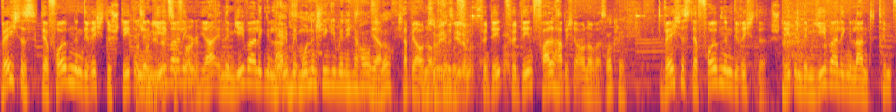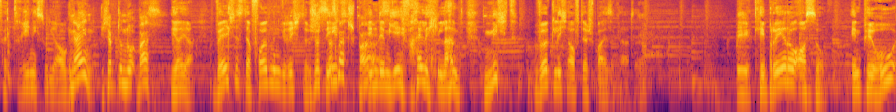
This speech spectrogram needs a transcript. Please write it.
Welches der folgenden Gerichte steht in Das dem jeweiligen, ja, in dem jeweiligen Land? mit dem Unentschieden gehen wir nicht nach Hause, ja, ne? ich habe ja auch noch. Für, für, was für, den, für den Fall habe ich ja auch noch was. Okay. Welches der folgenden Gerichte steht in dem jeweiligen Land? Tim, verdreh nicht so die Augen. Nein, ich habe nur was. Ja, ja. Welches der folgenden Gerichte Das- das steht Spaß. in dem jeweiligen Land nicht wirklich auf der Speisekarte? B. Quebrero Osso. In Peru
